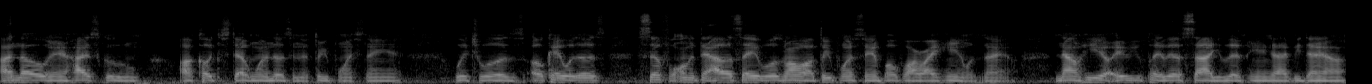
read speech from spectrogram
I know in high school, our coaching staff wanted us in the three point stand, which was okay with us. Except for only thing I would say was wrong with our three point stand, both our right hand was down. Now here, if you play left side, your left hand gotta be down.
